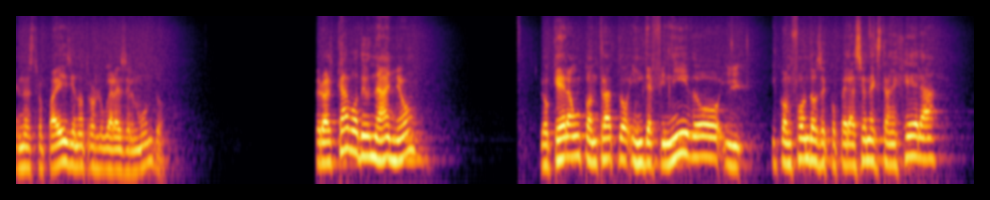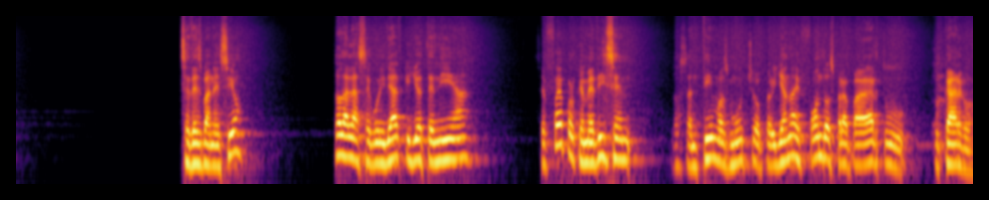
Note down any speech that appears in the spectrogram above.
nuestro país y en otros lugares del mundo. Pero al cabo de un año, lo que era un contrato indefinido y, con fondos de cooperación extranjera, se desvaneció. Toda la seguridad que yo tenía se fue porque me dicen, lo sentimos mucho, pero ya no hay fondos para pagar tu cargo.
